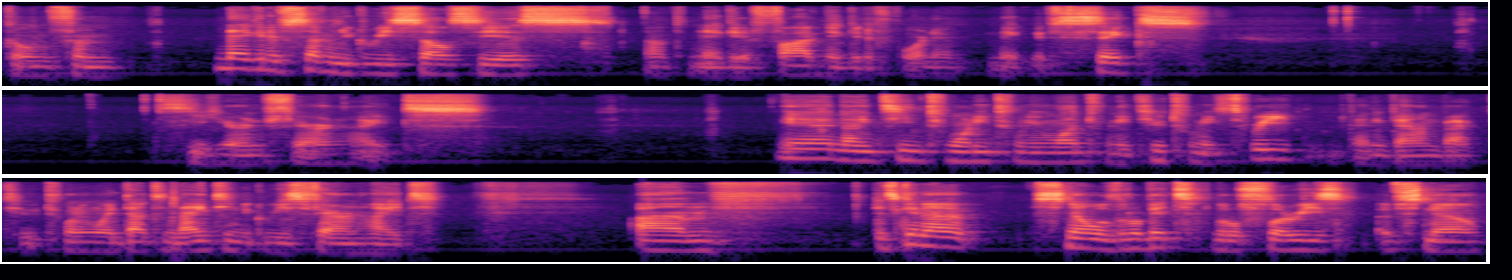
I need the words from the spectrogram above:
going from negative seven degrees Celsius down to negative five, negative four, negative six. See here in Fahrenheit. Yeah, 19, 20, 21, 22, 23, then down back to 21, down to 19 degrees Fahrenheit. Um, it's gonna snow a little bit, little flurries of snow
